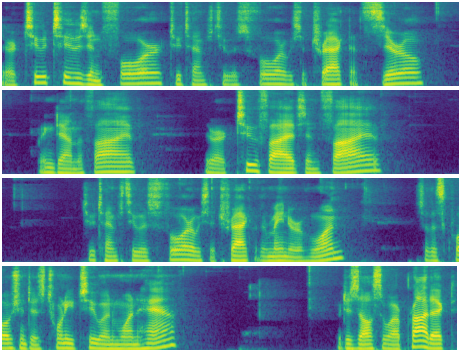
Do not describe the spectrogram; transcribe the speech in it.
there are two 2's in 4. 2 times 2 is 4. We subtract, that's 0. Bring down the 5. There are two fives in 5. 2 times 2 is 4. We subtract the remainder of 1. So this quotient is 22 and 1 half, which is also our product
